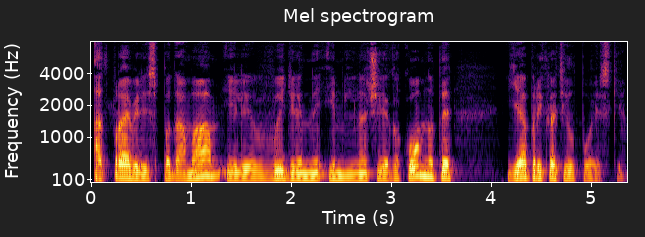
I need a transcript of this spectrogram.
отправились по домам или в выделенные им для ночлега комнаты, я прекратил поиски.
